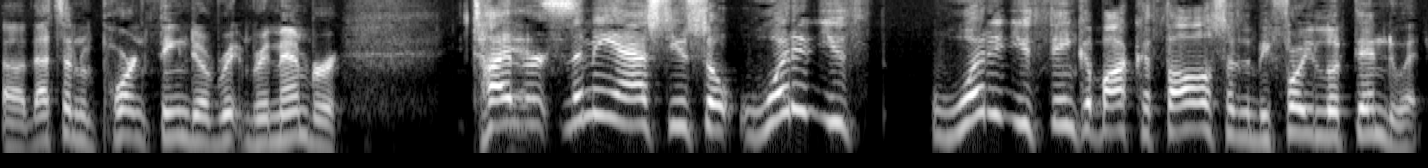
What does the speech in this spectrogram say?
uh, that's an important thing to re- remember. Tyler, yes. let me ask you. So, what did you what did you think about Catholicism before you looked into it?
